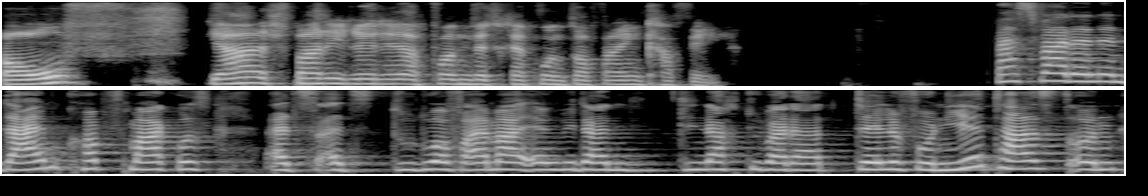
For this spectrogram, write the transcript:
Auf, ja, es war die Rede davon, wir treffen uns auf einen Kaffee. Was war denn in deinem Kopf, Markus, als, als du, du auf einmal irgendwie dann die Nacht über da telefoniert hast und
